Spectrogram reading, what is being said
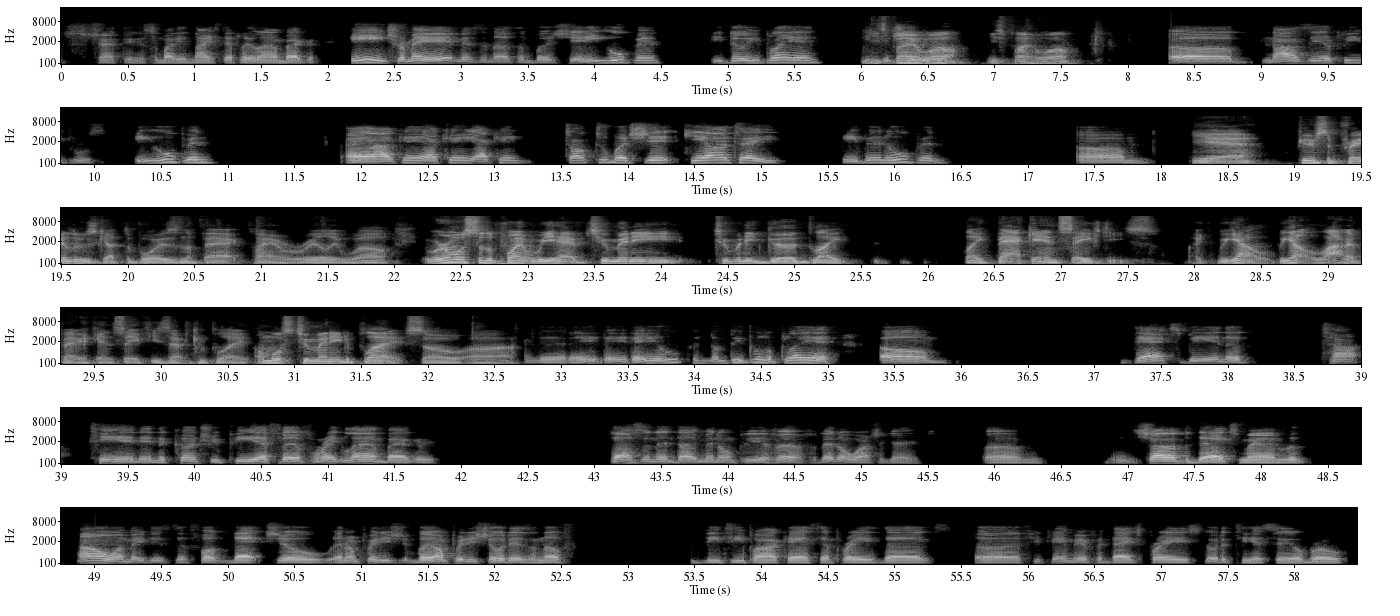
Just trying to think of somebody nice that play linebacker. He ain't Tremaine Edmunds or nothing, but shit, he hooping. He do he playing. He He's playing well. He's playing well. Uh, Nasir Peoples, he hooping. And I can't, I can't, I can't talk too much shit. Keontae, he been hooping. Um, Yeah. Pierson Prioleau's got the boys in the back playing really well. We're almost to the point where we have too many too many good like like back end safeties. Like we got we got a lot of back end safeties that can play. Almost too many to play. So uh yeah, they they they hooping. Them people are playing. Um, that's being a top ten in the country PFF ranked linebacker. That's an indictment on PFF. They don't watch the games. Um, shout out to Dax, man. Look, I don't want to make this the fuck Dax show, and I'm pretty sure, but I'm pretty sure there's enough VT podcasts that praise Dax. Uh, if you came here for Dax praise, go to TSL, bro.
